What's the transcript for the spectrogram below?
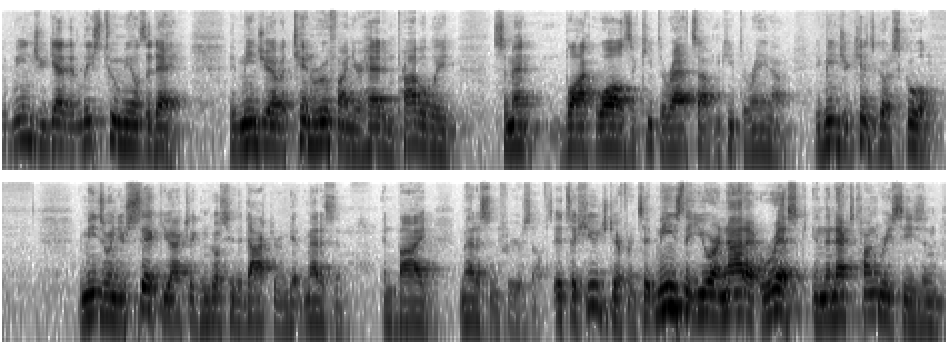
It means you get at least two meals a day. It means you have a tin roof on your head and probably cement block walls that keep the rats out and keep the rain out. It means your kids go to school. It means when you're sick, you actually can go see the doctor and get medicine and buy medicine for yourselves. It's a huge difference. It means that you are not at risk in the next hungry season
